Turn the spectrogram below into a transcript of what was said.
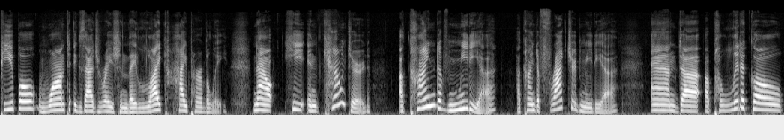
People want exaggeration. They like hyperbole. Now, he encountered a kind of media, a kind of fractured media, and uh, a political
